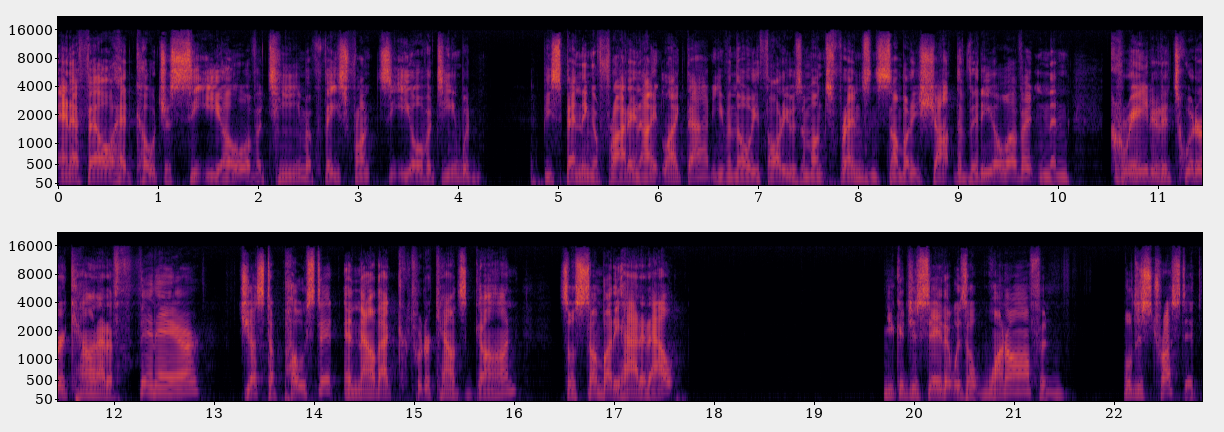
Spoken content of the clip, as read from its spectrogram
NFL head coach, a CEO of a team, a face front CEO of a team would be spending a Friday night like that, even though he thought he was amongst friends and somebody shot the video of it and then created a Twitter account out of thin air just to post it, and now that Twitter account's gone. So somebody had it out. You could just say that was a one off and we'll just trust it.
